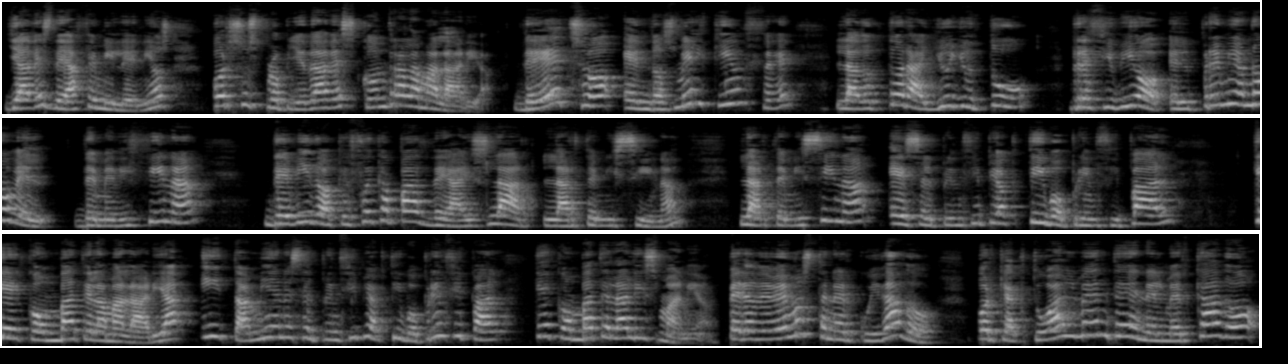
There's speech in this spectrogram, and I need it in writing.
ya desde hace milenios por sus propiedades contra la malaria. De hecho, en 2015, la doctora Yu Yu Tu recibió el Premio Nobel de Medicina debido a que fue capaz de aislar la artemisina. La artemisina es el principio activo principal que combate la malaria y también es el principio activo principal combate la lismania. Pero debemos tener cuidado porque actualmente en el mercado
